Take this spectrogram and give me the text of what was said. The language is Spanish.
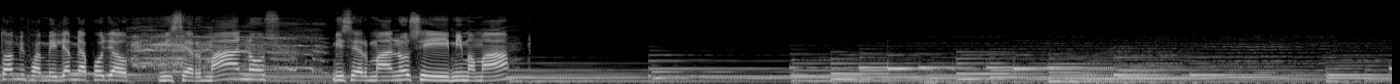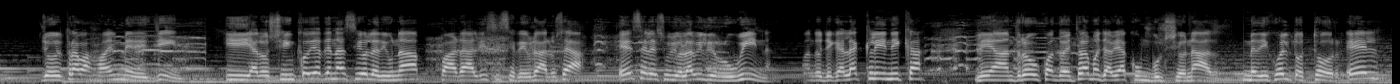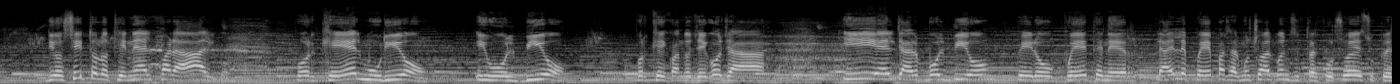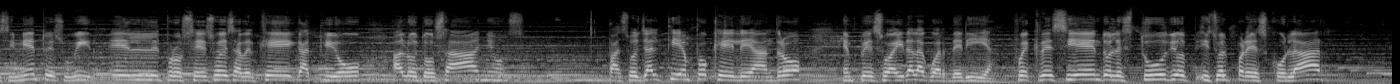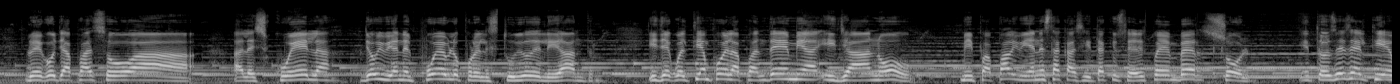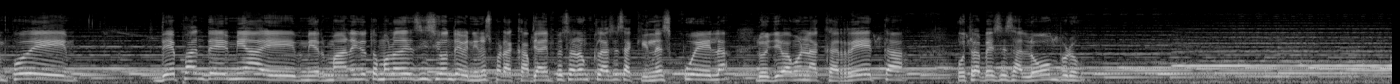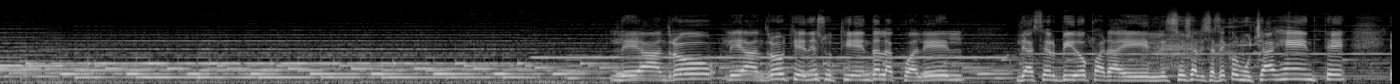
Toda mi familia me ha apoyado, mis hermanos, mis hermanos y mi mamá. Yo trabajaba en Medellín y a los cinco días de nacido le di una parálisis cerebral, o sea, él se le subió la bilirrubina. Cuando llegué a la clínica, Leandro, cuando entramos ya había convulsionado. Me dijo el doctor, él, Diosito lo tiene a él para algo, porque él murió y volvió, porque cuando llegó ya, y él ya volvió, pero puede tener, a él le puede pasar mucho algo en el transcurso de su crecimiento y de su vida. El, el proceso de saber que gateó a los dos años, pasó ya el tiempo que Leandro empezó a ir a la guardería. Fue creciendo el estudio, hizo el preescolar, luego ya pasó a, a la escuela. Yo vivía en el pueblo por el estudio de Leandro. Y llegó el tiempo de la pandemia y ya no. Mi papá vivía en esta casita que ustedes pueden ver solo. Entonces el tiempo de, de pandemia, eh, mi hermana y yo tomamos la decisión de venirnos para acá. Ya empezaron clases aquí en la escuela, lo llevamos en la carreta, otras veces al hombro. Leandro, Leandro tiene su tienda, la cual él le ha servido para él socializarse con mucha gente,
